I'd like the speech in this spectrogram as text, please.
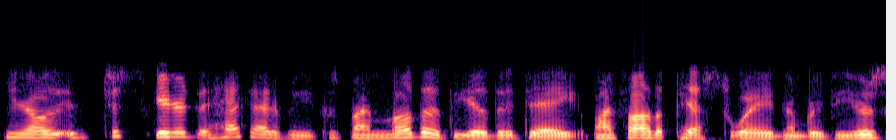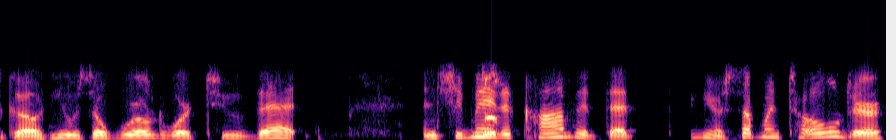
You know, it just scared the heck out of me because my mother the other day, my father passed away a number of years ago, and he was a World War II vet, and she made a comment that you know someone told her,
